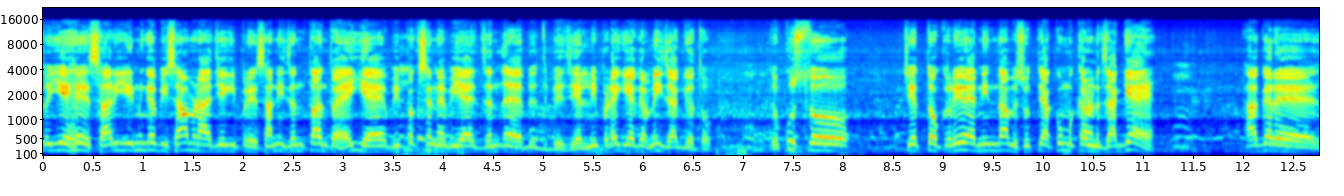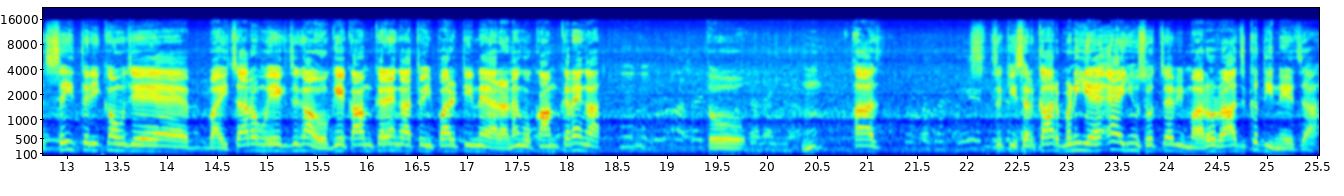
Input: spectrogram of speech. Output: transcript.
तो ये है, सारी इनके भी सामने आ जाएगी, परेशानी। जनता तो है ही है, विपक्ष ने भी है, जन झेलनी पड़ेगी, अगर नहीं जागे तो। तो कुछ तो चेतो करे है निंदा में सुत्या कुंभकर्ण जाग्या है। अगर सही तरीका जो है भाईचारों में एक जगह हो के काम करेगा तो ये पार्टी ने हरियाणा को काम करेगा। तो आज की सरकार बनी है ए यूँ सोचा भी मारो राज कदी ने जा।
